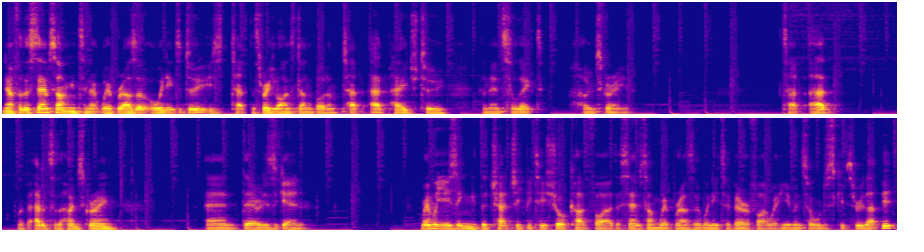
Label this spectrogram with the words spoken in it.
Now for the Samsung Internet Web Browser, all we need to do is tap the three lines down the bottom, tap Add Page To, and then select Home Screen. Tap Add. We've added to the home screen, and there it is again. When we're using the ChatGPT shortcut via the Samsung web browser, we need to verify we're human, so we'll just skip through that bit.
